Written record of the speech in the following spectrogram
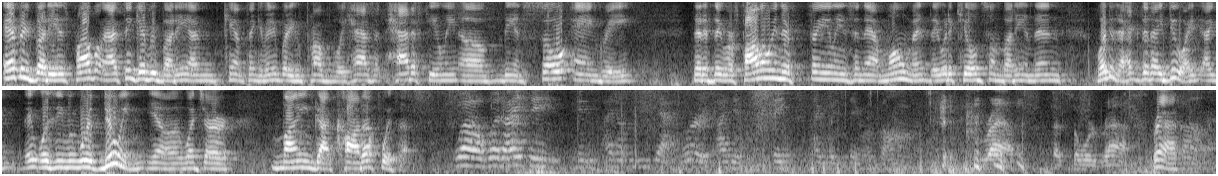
everybody is probably, I think everybody, I can't think of anybody who probably hasn't had a feeling of being so angry that if they were following their feelings in that moment, they would have killed somebody. And then, what the heck did I do? I, I, it wasn't even worth doing, you know, once our mind got caught up with us. Well, what I think is, I don't use that word, I didn't think, I wish they were gone. Wrath, that's the word wrath. Wrath. Gone.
